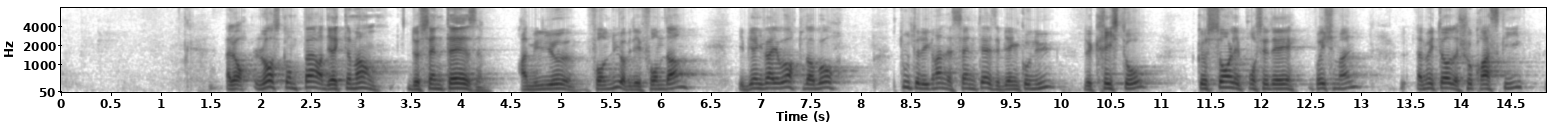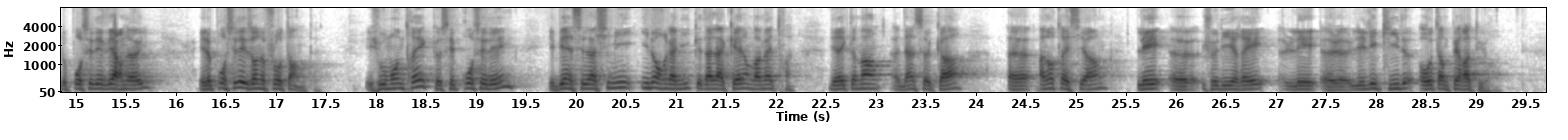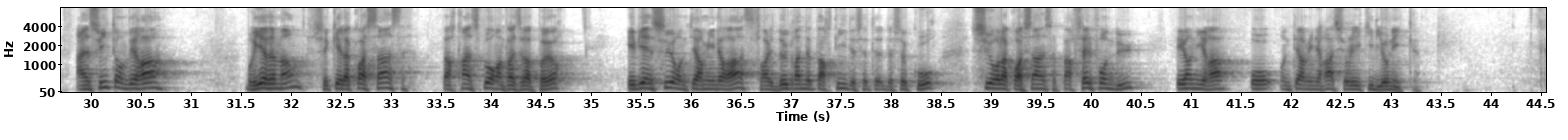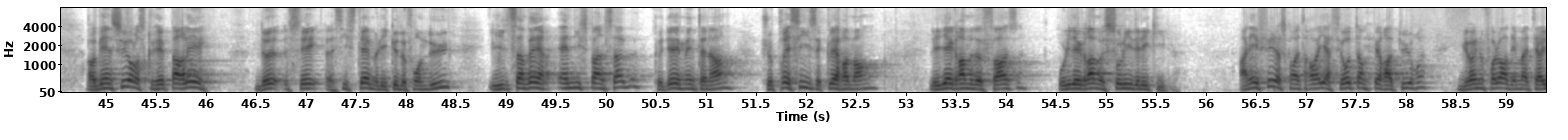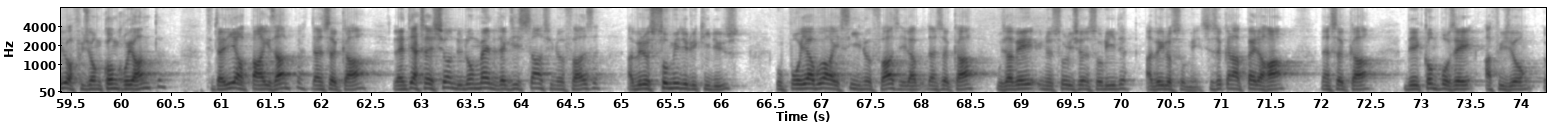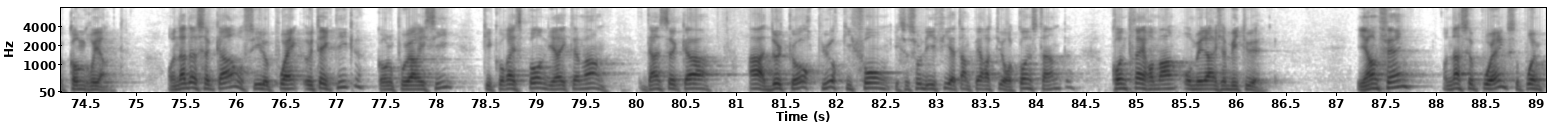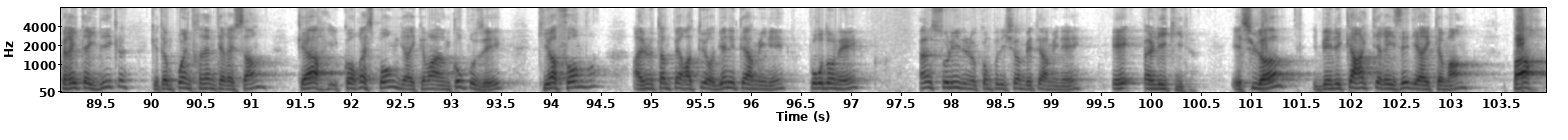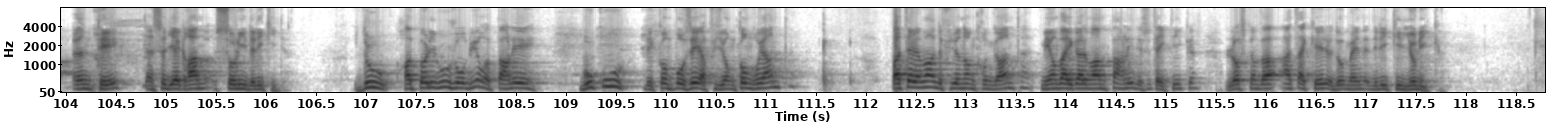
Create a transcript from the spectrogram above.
Alors, lorsqu'on parle directement de synthèse en milieu fondu avec des fondants, eh bien, il va y avoir tout d'abord toutes les grandes synthèses bien connues de cristaux, que sont les procédés Bridgman, la méthode Chokrasky, le procédé Verneuil et le procédé zone flottante. Et je vous montrer que ces procédés, eh bien, c'est la chimie inorganique dans laquelle on va mettre directement, dans ce cas, euh, à notre les, euh, je dirais, les, euh, les, liquides à haute température. Ensuite, on verra brièvement ce qu'est la croissance par transport en phase vapeur. Et bien sûr, on terminera, ce sont les deux grandes parties de, ce cours, sur la croissance par sel fondu, et on, ira on terminera sur les liquides ioniques. Alors bien sûr, lorsque j'ai parlé de ces systèmes liquides fondus, il s'avère indispensable que dès maintenant, je précise clairement les diagrammes de phase ou les diagrammes solides et liquides. En effet, lorsqu'on va travailler à ces hautes températures, il va nous falloir des matériaux à fusion congruente, c'est-à-dire, par exemple, dans ce cas, l'intersection du domaine d'existence d'une phase avec le sommet du liquidus. Vous pourriez avoir ici une phase, et dans ce cas, vous avez une solution solide avec le sommet. C'est ce qu'on appellera, dans ce cas, des composés à fusion congruente. On a dans ce cas aussi le point eutectique, comme vous pouvez voir ici, qui correspond directement, dans ce cas, à deux corps purs qui font et se solidifient à température constante, contrairement au mélange habituel. Et enfin, on a ce point, ce point péritechnique, qui est un point très intéressant, car il correspond directement à un composé qui va fondre à une température bien déterminée pour donner un solide d'une composition déterminée et un liquide. Et celui-là, eh il est caractérisé directement par un T dans ce diagramme solide-liquide. D'où, rappelez-vous, aujourd'hui, on va parler beaucoup des composés à fusion congruente, pas tellement de fusion non congruente, mais on va également parler de ce technique lorsqu'on va attaquer le domaine des liquides ioniques.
